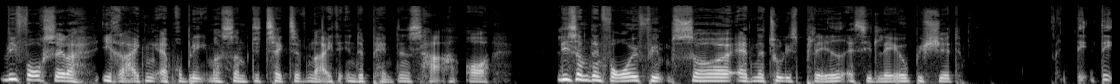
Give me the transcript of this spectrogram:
Vi fortsætter i rækken af problemer, som Detective Night Independence har, og ligesom den forrige film, så er den naturligvis plaget af sit lave budget. Det, det,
